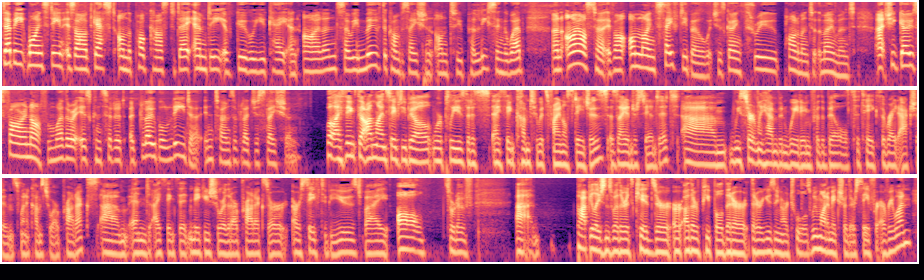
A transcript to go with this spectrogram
Debbie Weinstein is our guest on the podcast today, MD of Google UK and Ireland. So we moved the conversation on to policing the web. And I asked her if our online safety bill, which is going through Parliament at the moment, actually goes far enough and whether it is considered a global leader in terms of legislation. Well, I think the online safety bill, we're pleased that it's, I think, come to its final stages, as I understand it. Um, we certainly haven't been waiting for the bill to take the right actions when it comes to our products. Um, and I think that making sure that our products are, are safe to be used by all sort of uh, populations, whether it's kids or, or other people that are that are using our tools. We want to make sure they're safe for everyone.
